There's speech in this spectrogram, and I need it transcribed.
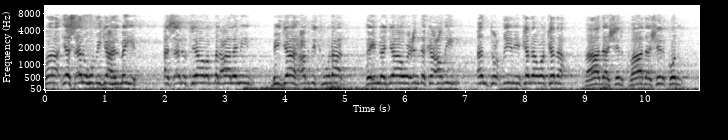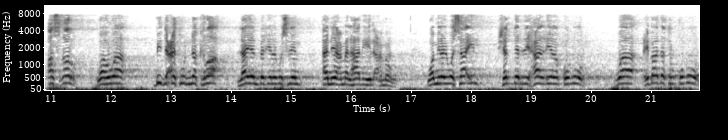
ويسأله بجاه الميت. أسألك يا رب العالمين بجاه عبدك فلان فإن جاهه عندك عظيم أن تعطيني كذا وكذا. فهذا شرك فهذا شرك أصغر وهو بدعة نكراء. لا ينبغي للمسلم أن يعمل هذه الأعمال. ومن الوسائل شد الرحال إلى القبور وعبادة القبور.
